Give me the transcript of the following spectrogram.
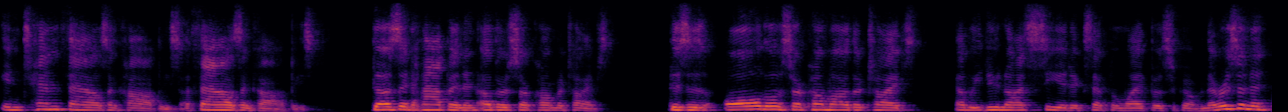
in 10,000 copies, 1,000 copies? Does it happen in other sarcoma types? This is all those sarcoma other types, and we do not see it except in liposarcoma. There isn't a,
